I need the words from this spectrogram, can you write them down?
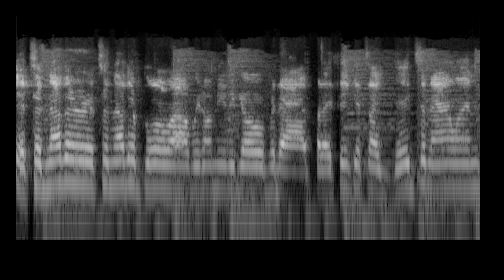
It's another it's another blowout. We don't need to go over that, but I think it's like Diggs and Allen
